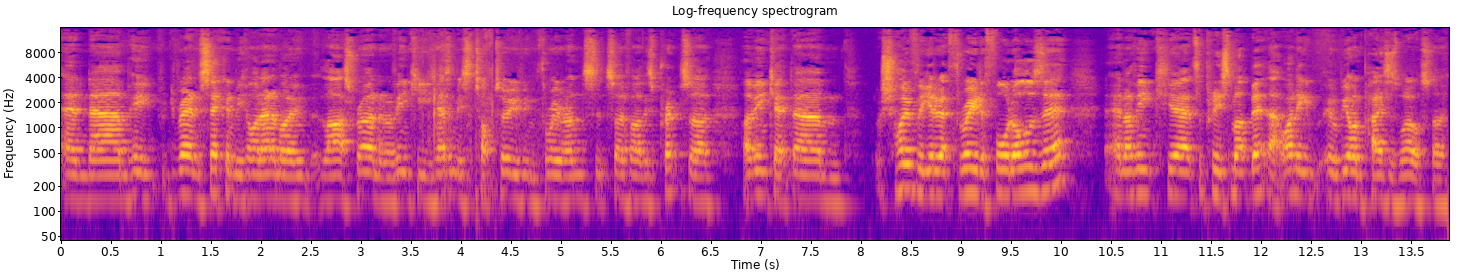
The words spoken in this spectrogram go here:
and um, he ran second behind Anamoe last run, and I think he hasn't missed top two in three runs so far this prep. So I think at um, hopefully get about three to four dollars there, and I think yeah, it's a pretty smart bet that one. He, it'll be on pace as well. So A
